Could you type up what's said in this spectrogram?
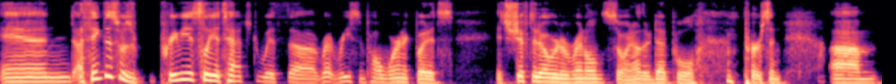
and I think this was previously attached with uh, Rhett Reese and Paul Wernick, but it's it's shifted over to Reynolds, so another Deadpool person. Um,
